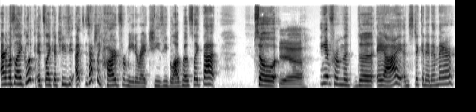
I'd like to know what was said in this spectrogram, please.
I was like, look, it's like a cheesy. It's actually hard for me to write cheesy blog posts like that. So Yeah. taking it from the the AI and sticking it in there,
